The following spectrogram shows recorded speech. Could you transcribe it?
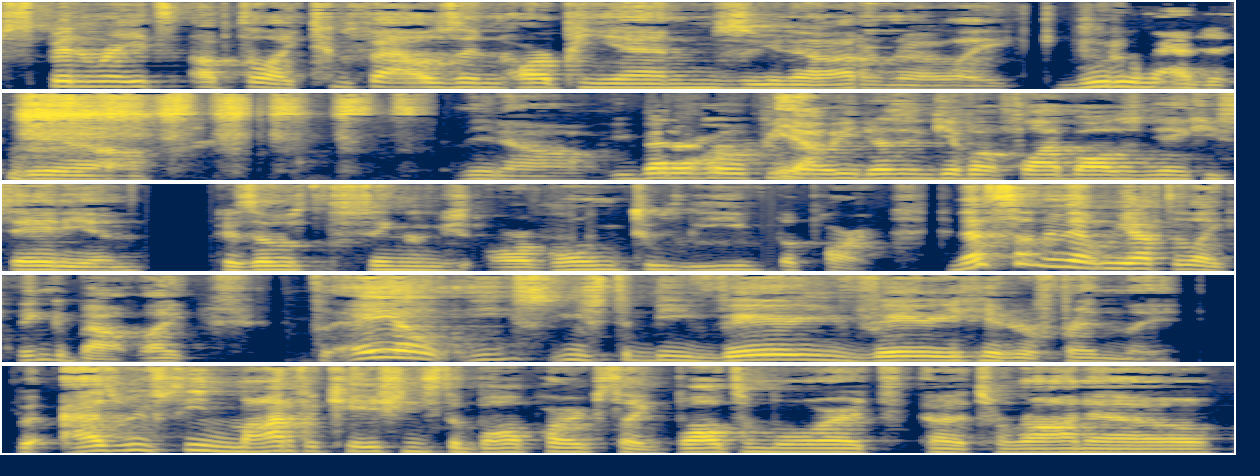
spin rates up to like two thousand RPMs. You know, I don't know, like voodoo magic. You know, you know, you better hope you yeah. know he doesn't give up fly balls in Yankee Stadium because those things are going to leave the park, and that's something that we have to like think about. Like the AL East used to be very, very hitter friendly. But as we've seen modifications to ballparks like Baltimore, uh, Toronto,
